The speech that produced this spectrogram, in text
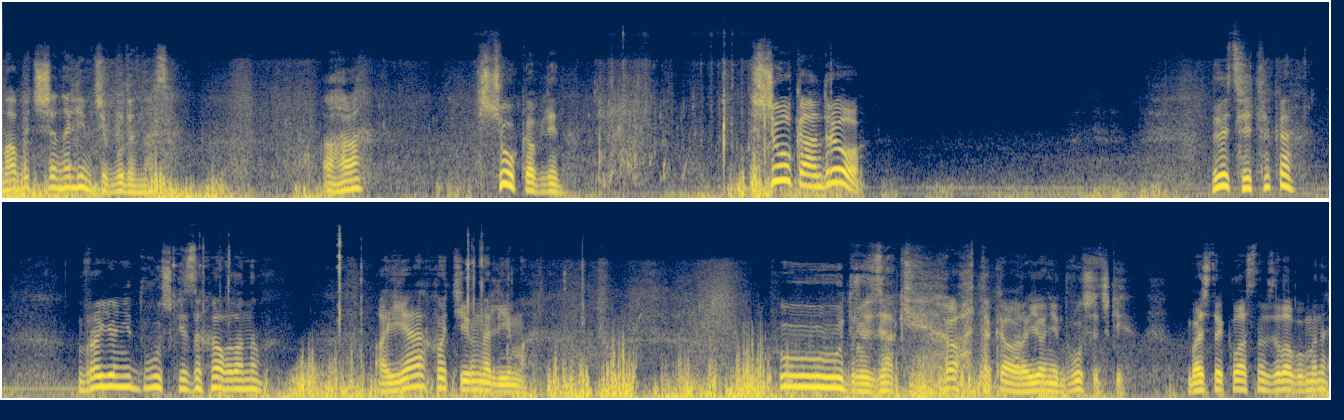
мабуть, ще налімчик буде в нас. Ага. Щука, блін. Щука, Андрю! Дивіться, така в районі двушки захавала нам. А я хотів на ліма. У, друзяки, О, така в районі двушечки. Бачите, як класно взяла, бо мене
